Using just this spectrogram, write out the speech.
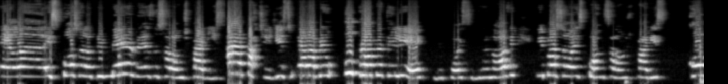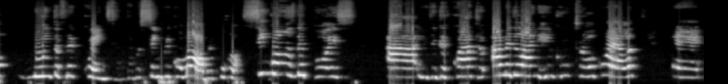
ela expôs pela primeira vez no Salão de Paris. A partir disso, ela abriu o próprio ateliê, depois de 79, e passou a expor no Salão de Paris com muita frequência. Ela estava sempre com uma obra por lá. Cinco anos depois, a, em 84, a Madeline reencontrou com ela é,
